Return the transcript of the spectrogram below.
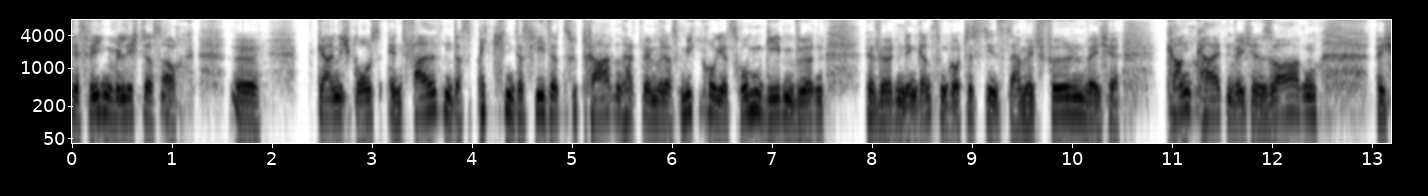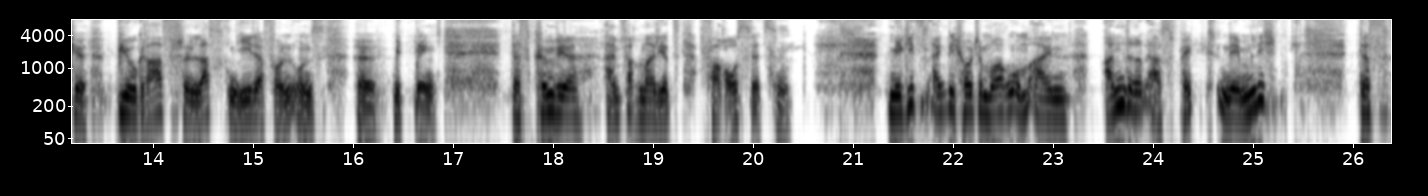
Deswegen will ich das auch äh, gar nicht groß entfalten. Das Päckchen, das jeder zu tragen hat, wenn wir das Mikro jetzt rumgeben würden, wir würden den ganzen Gottesdienst damit füllen, welche Krankheiten, welche Sorgen, welche biografischen Lasten jeder von uns äh, mitbringt. Das können wir einfach mal jetzt voraussetzen. Mir geht es eigentlich heute Morgen um einen anderen Aspekt, nämlich, dass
